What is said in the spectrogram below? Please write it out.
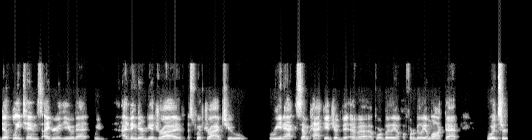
definitely tends. I agree with you that we. I think there would be a drive, a swift drive to reenact some package of the, of a affordability affordability unlock that would you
